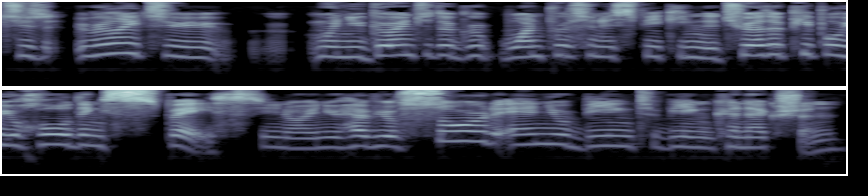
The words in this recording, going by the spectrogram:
to really to, when you go into the group, one person is speaking, the two other people, you're holding space, you know, and you have your sword and your being to being connection.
